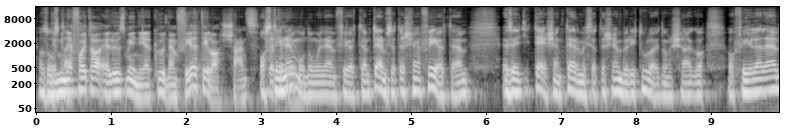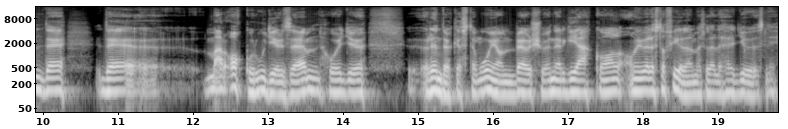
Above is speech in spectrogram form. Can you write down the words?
az osztály. De mindenfajta előzmény nélkül nem féltél a sánc? Azt tetején? én nem mondom, hogy nem féltem. Természetesen féltem. Ez egy teljesen természetes emberi tulajdonsága a félelem, de, de már akkor úgy érzem, hogy rendelkeztem olyan belső energiákkal, amivel ezt a félelmet le lehet győzni.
